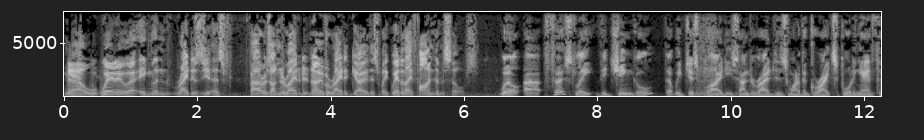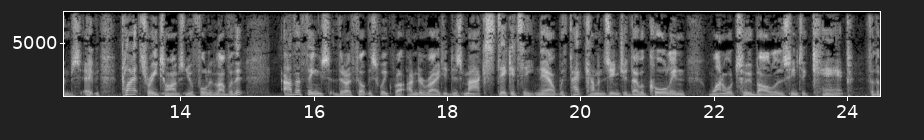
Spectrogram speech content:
now, where do uh, England rate as, as far as underrated and overrated go this week? Where do they find themselves? Well, uh, firstly, the jingle that we've just played is underrated as one of the great sporting anthems. Uh, play it three times and you'll fall in love with it. Other things that I felt this week were underrated is Mark Steketee. Now, with Pat Cummins injured, they would call in one or two bowlers into camp for the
